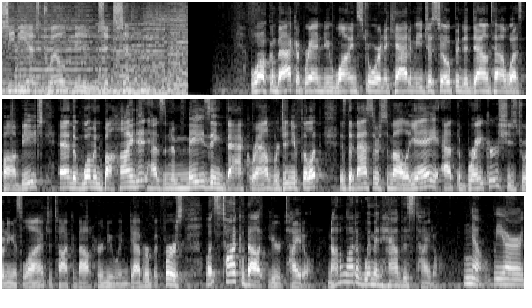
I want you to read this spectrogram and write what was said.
CBS 12 News at 7. Welcome back. A brand new wine store and academy just opened in downtown West Palm Beach. And the woman behind it has an amazing background. Virginia Philip is the master sommelier at the Breakers. She's joining us live to talk about her new endeavor. But first, let's talk about your title. Not a lot of women have this title. No, we are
